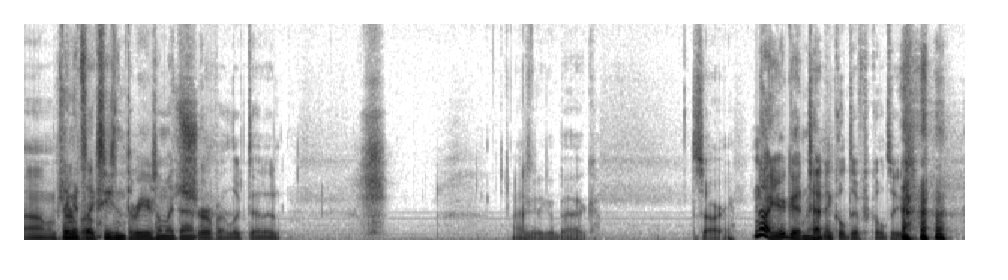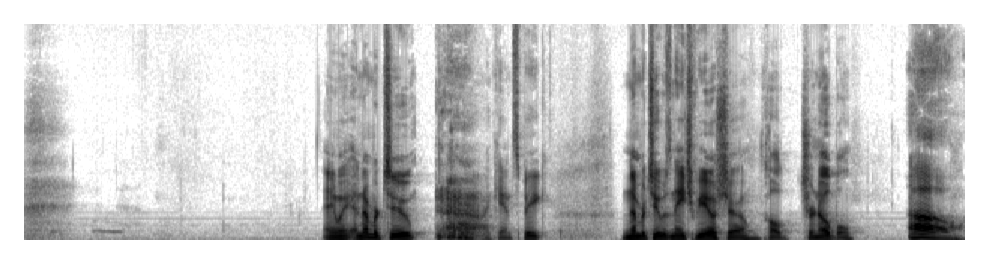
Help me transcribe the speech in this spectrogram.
Um, I'm I think sure it's if like season three or something like that. Sure, if I looked at it. I gotta go back. Sorry, No, you're good, man. technical difficulties. anyway, at number two, I can't speak. Number two was an HBO show called Chernobyl. Oh,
